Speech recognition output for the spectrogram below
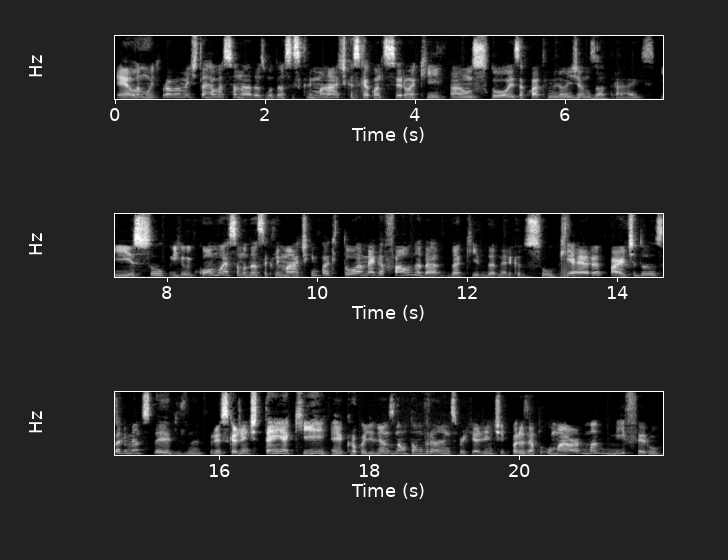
Ela muito provavelmente está relacionada às mudanças climáticas que aconteceram aqui há uns 2 a 4 milhões de anos atrás. E isso, e como essa mudança climática impactou a megafauna da, daqui da América do Sul, que era parte dos alimentos deles, né? Por isso que a gente tem aqui é, crocodilianos não tão grandes, porque a gente, por exemplo, o maior mamífero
